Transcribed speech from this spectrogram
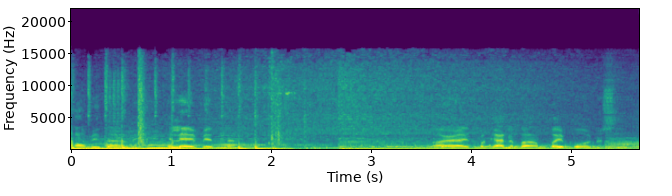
Dami, dami. 11 lang. Alright, magkano ba ang buy bonus dito?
